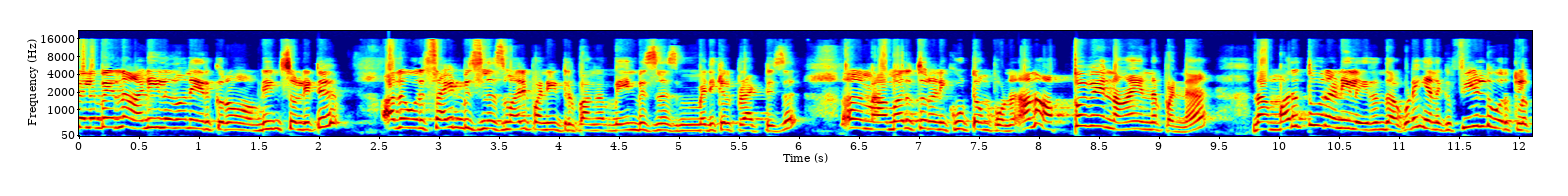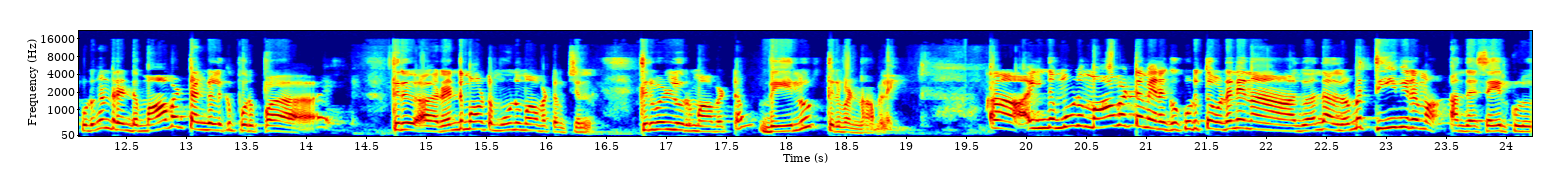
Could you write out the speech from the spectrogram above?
சில பேர் தான் அணியில தானே இருக்கிறோம் அப்படின்னு சொல்லிட்டு அதை ஒரு சைட் பிசினஸ் மாதிரி பண்ணிட்டு இருப்பாங்க. மெயின் பிசினஸ் மெடிக்கல் பிராக்டிஸ் மருத்துவர் அணி கூட்டம் போனேன் ஆனா அப்பவே நான் என்ன பண்ணேன்? நான் மருத்துவர் அணியில இருந்தா கூட எனக்கு ஃபீல்டு ஒர்க்ல கொடுங்கன்னு ரெண்டு மாவட்டங்களுக்கு பொறுப்பா திரு ரெண்டு மாவட்டம் மூணு மாவட்டம் சின்ன திருவள்ளூர் மாவட்டம் வேலூர் திருவண்ணாமலை. இந்த மூணு மாவட்டம் எனக்கு கொடுத்த உடனே நான் அது வந்து அது ரொம்ப தீவிரமா அந்த செயற்குழு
